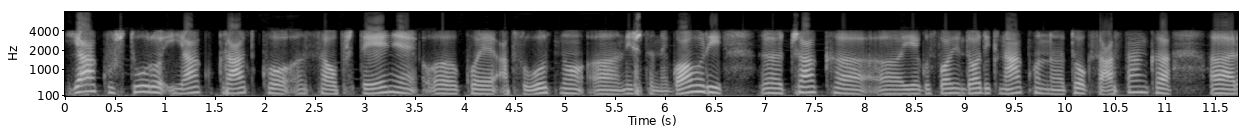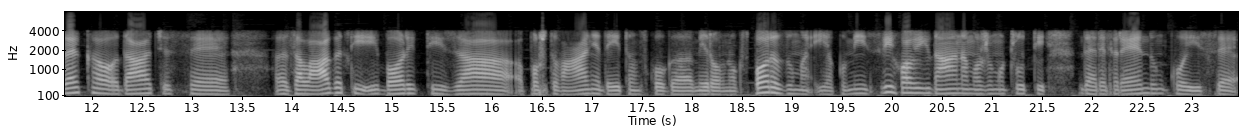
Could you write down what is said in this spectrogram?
jako šturo i jako kratko saopštenje a, koje apsolutno a, ništa ne govori. A, čak a, je gospodin Dodik nakon tog sastanka a, rekao da će se e, zalagati i boriti za poštovanje Dejtonskog e, mirovnog sporazuma iako mi svih ovih dana možemo čuti da je referendum koji se e,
